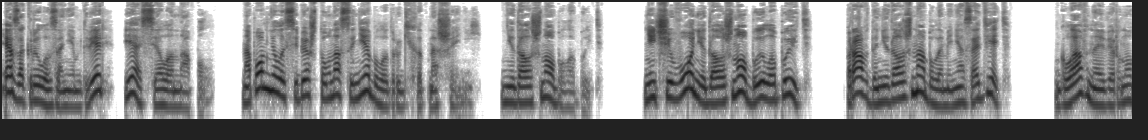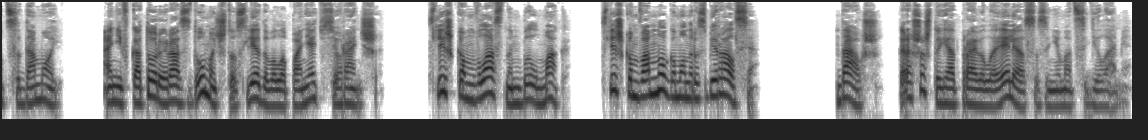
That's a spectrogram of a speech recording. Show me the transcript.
Я закрыла за ним дверь и осела на пол. Напомнила себе, что у нас и не было других отношений. Не должно было быть. Ничего не должно было быть. Правда не должна была меня задеть. Главное вернуться домой, а не в который раз думать, что следовало понять все раньше. Слишком властным был маг, слишком во многом он разбирался. Да уж, хорошо, что я отправила Элиаса заниматься делами.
